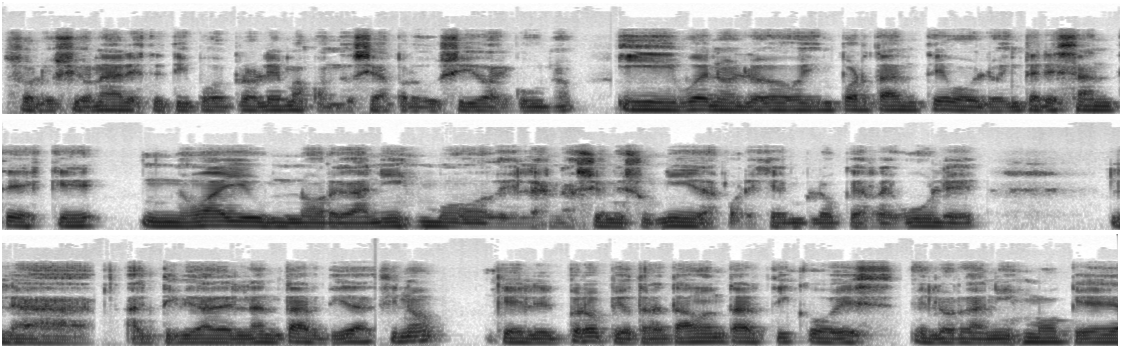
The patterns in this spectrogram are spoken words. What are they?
solucionar este tipo de problemas cuando se ha producido alguno. Y bueno, lo importante o lo interesante es que no hay un organismo de las Naciones Unidas, por ejemplo, que regule la actividad en la Antártida, sino que el propio Tratado Antártico es el organismo que,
